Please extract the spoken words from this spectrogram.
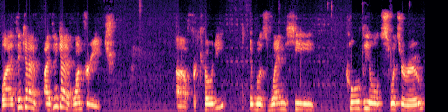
well, I think I've I think I have one for each. Uh, for Cody, it was when he pulled the old switcheroo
